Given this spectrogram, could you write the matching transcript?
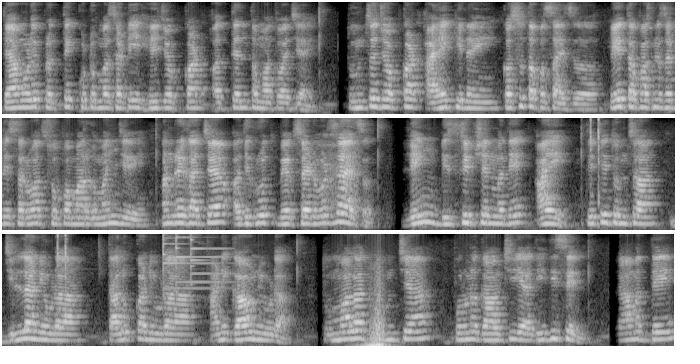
त्यामुळे प्रत्येक कुटुंबासाठी हे जॉब कार्ड अत्यंत महत्त्वाचे आहे. तुमचं जॉब कार्ड आहे की नाही? कसं तपासायचं? हे तपासण्यासाठी सर्वात सोपा मार्ग म्हणजे मनरेगाच्या अधिकृत वेबसाईट वर जायचं. लिंक डिस्क्रिप्शनमध्ये आहे. तिथे तुमचा जिल्हा निवडा तालुका निवडा आणि गाव निवडा. तुम्हाला तुमच्या पूर्ण गावची यादी दिसेल. त्यामध्ये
